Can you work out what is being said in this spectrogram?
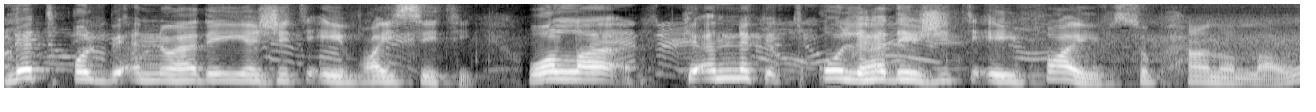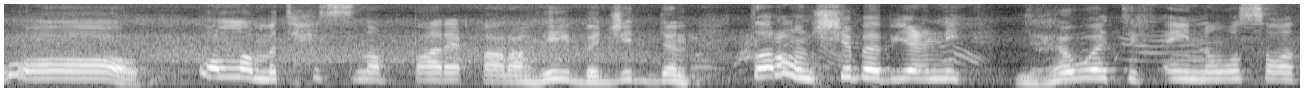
لا تقول بأنه هذه هي GTA Vice City والله كأنك تقول هذه GTA 5 سبحان الله. wow! والله متحسنة بطريقة رهيبة جدا. ترون شباب يعني الهواتف أين وصلت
